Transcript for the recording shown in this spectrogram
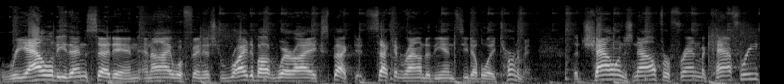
Reality then set in, and Iowa finished right about where I expected second round of the NCAA tournament. The challenge now for Fran McCaffery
